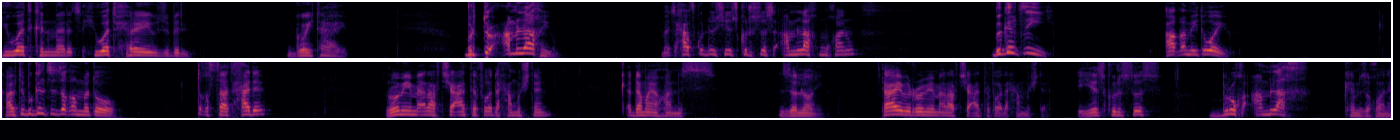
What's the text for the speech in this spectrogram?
ህይወት ክንመርፅ ህይወት ሕረዩ ዝብል ጎይታ እዩ ብርቱዕ ኣምላኽ እዩ መጽሓፍ ቅዱስ የሱስ ክርስቶስ ኣምላኽ ምዃኑ ብግልፂ ኣቐሚጥዎ እዩ ካብቲ ብግልፂ ዘቐመጦ ጥቕስታት ሓደ ሮሜ ምዕራፍ 9 ፍቕዲ 5 ቀዳማ ዮሃንስ ዘሎን እዩ እንታይ ይብል ሮሜ ምዕራፍ 9 ፍቕዲ 5 ኢየሱስ ክርስቶስ ብሩኽ ኣምላኽ ከም ዝኾነ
